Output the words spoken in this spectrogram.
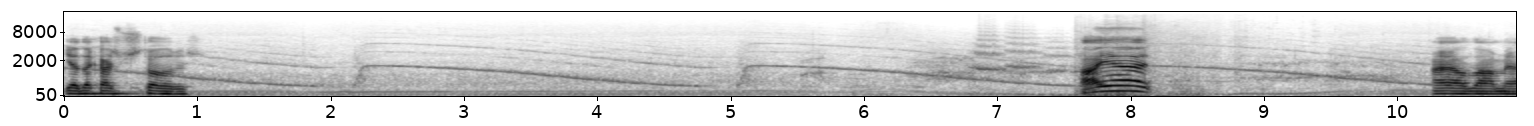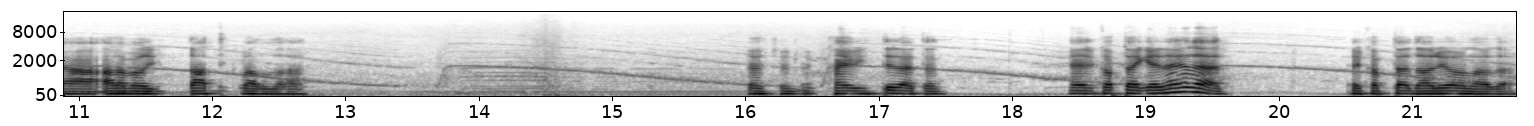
Ya da kaçmış da olabilir. Hayır. Hay Allah'ım ya. Arabayı dağıttık vallahi. Evet öyle. Kayıp gitti zaten. Helikopter gelene kadar. Helikopter de arıyorlar da.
